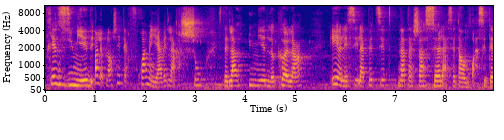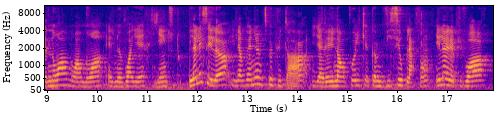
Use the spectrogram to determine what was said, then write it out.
très humide. Le plancher était froid, mais il y avait de l'air chaud. C'était de l'air humide, le collant. Et a laissé la petite Natacha seule à cet endroit. C'était noir, noir, noir. Elle ne voyait rien du tout. Il l'a laissé là. Il est revenu un petit peu plus tard. Il y avait une ampoule qui a comme vissé au plafond. Et là, elle a pu voir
